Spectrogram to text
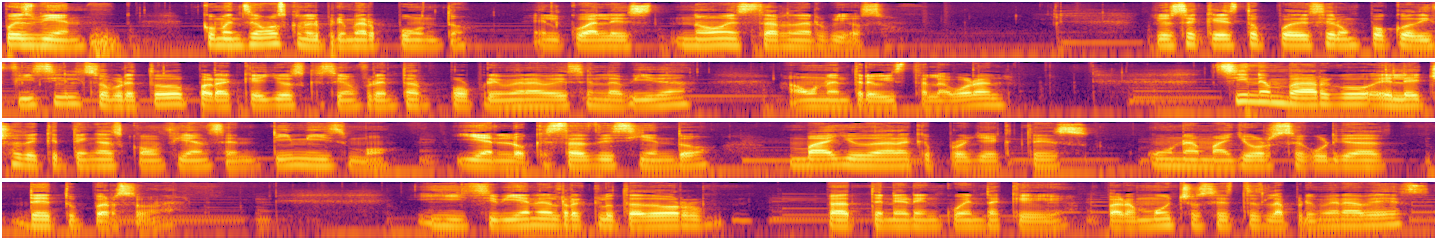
Pues bien, comencemos con el primer punto, el cual es no estar nervioso. Yo sé que esto puede ser un poco difícil, sobre todo para aquellos que se enfrentan por primera vez en la vida a una entrevista laboral. Sin embargo, el hecho de que tengas confianza en ti mismo y en lo que estás diciendo va a ayudar a que proyectes una mayor seguridad de tu persona. Y si bien el reclutador va a tener en cuenta que para muchos esta es la primera vez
